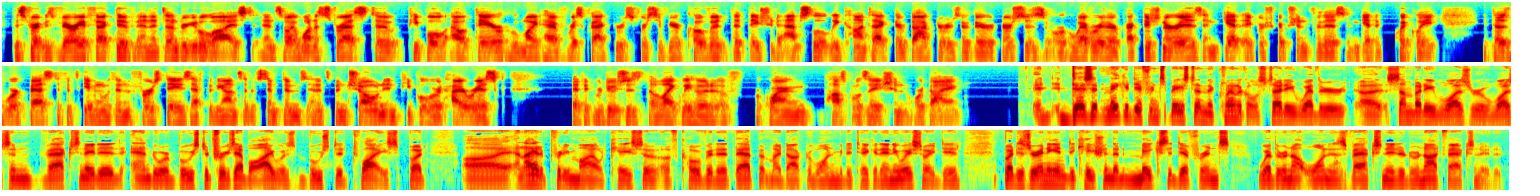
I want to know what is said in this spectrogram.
this drug is very effective and it's underutilized. And so I want to stress to people out there who might have risk factors for severe COVID that they should absolutely contact their doctors or their nurses or whoever their practitioner is and get a prescription for this and get it quickly. It does work best if it's given within the first days after the onset of symptoms. And it's been shown in people who are at high risk that it reduces the likelihood of requiring hospitalization or dying. Does it make a difference based on the clinical study whether uh, somebody was or wasn't vaccinated and or boosted? For example, I was boosted twice, but uh, and I had a pretty mild case of, of COVID at that, but my doctor wanted me to take it anyway, so I did. But is there any indication that it makes a difference whether or not one is vaccinated or not vaccinated?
